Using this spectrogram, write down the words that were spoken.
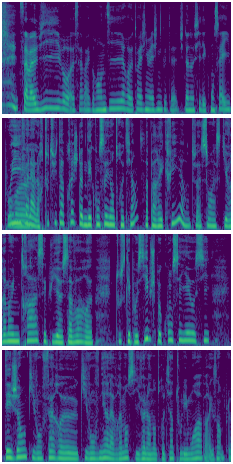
Ça va vivre, ça va grandir. Toi, j'imagine que tu donnes aussi des conseils pour. Oui, euh, voilà. Alors tout de suite après, je donne des conseils d'entretien, ça par écrit, de toute façon à ce qui est vraiment une trace et puis euh, savoir tout ce qui est possible. Je peux conseiller aussi des gens qui vont faire, qui vont venir là vraiment s'ils veulent un entretien tous les mois, par exemple,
